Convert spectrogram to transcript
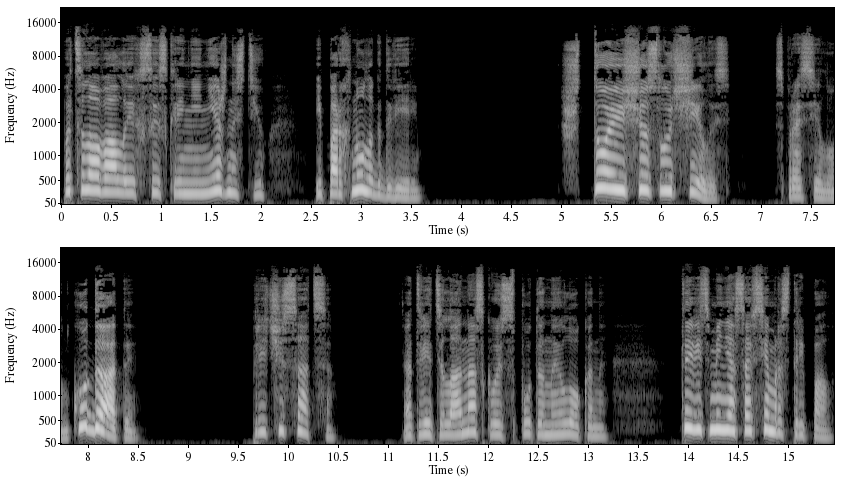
поцеловала их с искренней нежностью и порхнула к двери. «Что еще случилось?» — спросил он. «Куда ты?» «Причесаться», — ответила она сквозь спутанные локоны. «Ты ведь меня совсем растрепал».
